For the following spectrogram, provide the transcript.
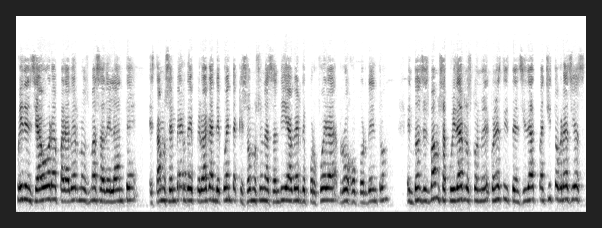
cuídense ahora para vernos más adelante. Estamos en verde, pero hagan de cuenta que somos una sandía verde por fuera, rojo por dentro. Entonces vamos a cuidarlos con, con esta intensidad. Panchito, gracias.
